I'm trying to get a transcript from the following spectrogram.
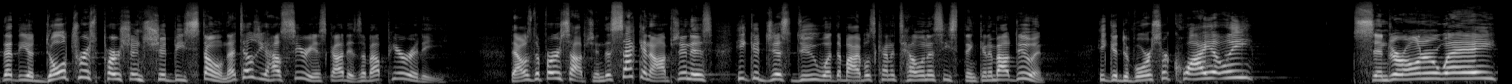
that the adulterous person should be stoned. That tells you how serious God is about purity. That was the first option. The second option is he could just do what the Bible's kind of telling us he's thinking about doing. He could divorce her quietly, send her on her way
